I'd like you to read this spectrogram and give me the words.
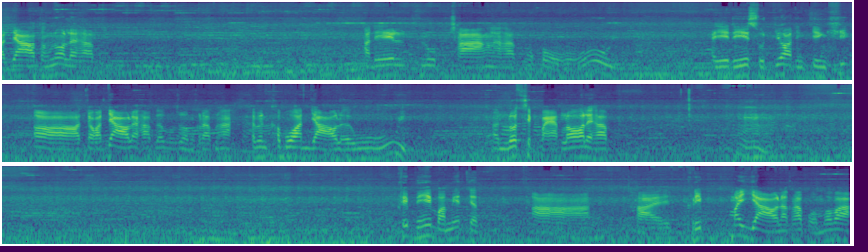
อดยาวทั้งโน้นเลยครับ อันนี้รูปช้างนะครับ โอ้โหไอ้นี้สุดยอดจริงๆคิอ่าจอดยาวเลยครับท่านผู้ชมครับนะถ้าเป็นขบวนยาวเลยอู้ยมันรถ 18 ล้อเลยครับคลิปนี้บอมิดจะาถ่ายคลิปไม่ยาวนะครับ ผมเพราะว่า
